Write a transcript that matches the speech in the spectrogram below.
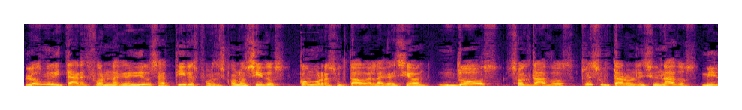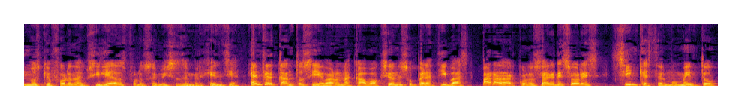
los militares fueron agredidos a tiros por desconocidos. Como resultado de la agresión, dos soldados resultaron lesionados, mismos que fueron auxiliados por los servicios de emergencia. Entre tanto, se llevaron a cabo acciones operativas para dar con los agresores, sin que hasta el momento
